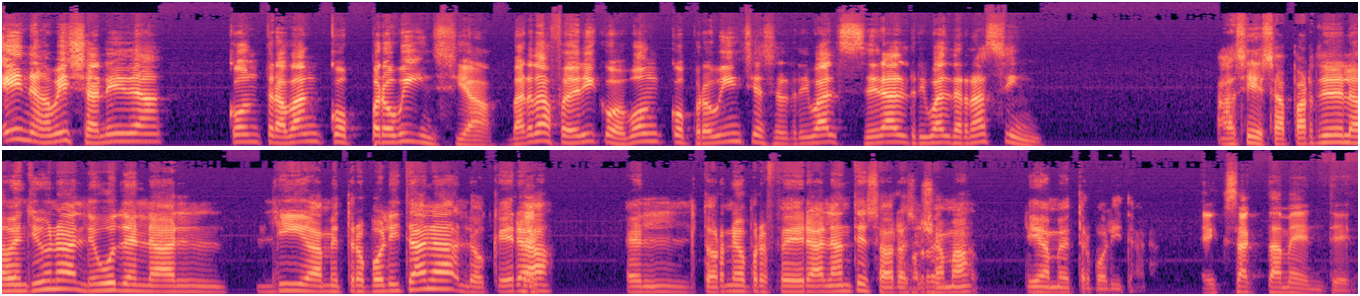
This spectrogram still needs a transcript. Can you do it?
en Avellaneda contra Banco Provincia. ¿Verdad, Federico? Banco Provincia es el rival, será el rival de Racing. Así es, a partir de las 21 el debut en la Liga Metropolitana, lo que era el torneo prefederal antes, ahora se llama Liga Metropolitana. Exactamente.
